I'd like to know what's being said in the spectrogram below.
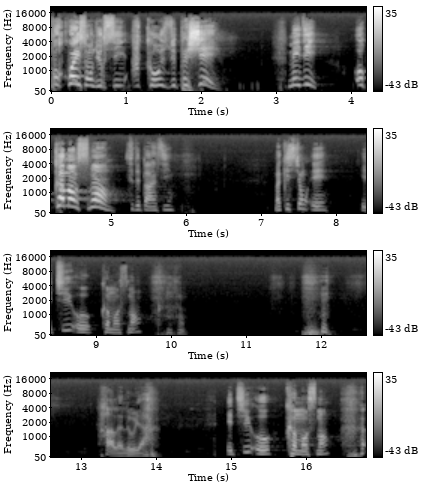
Pourquoi il s'est endurci À cause du péché. Mais il dit, au commencement, ce n'était pas ainsi. Ma question est, es-tu au commencement Alléluia. Es-tu au commencement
